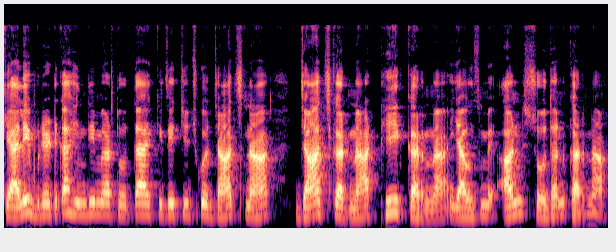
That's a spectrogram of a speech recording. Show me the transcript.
कैलिब्रेट का हिंदी में अर्थ होता है किसी चीज़ को जांचना, जाँच करना, ठीक करना या उसमें अनुशोधन करना।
